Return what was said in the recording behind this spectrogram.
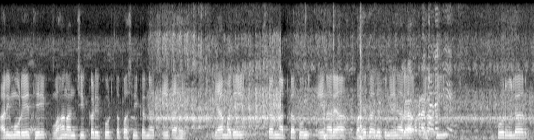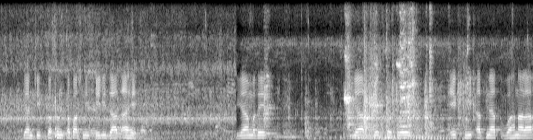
अरिमोड येथे वाहनांची कडेकोट तपासणी करण्यात येत आहे. यामध्ये कर्नाटकातून येणाऱ्या बाहेर राज्यातून येणाऱ्या एस टी फोर व्हीलर यांची कसून तपासणी केली जात आहे. यामध्ये या चेकपोस्टवरून एकही अज्ञात वाहनाला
